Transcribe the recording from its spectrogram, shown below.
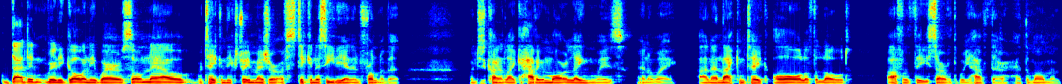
that didn't really go anywhere. So now we're taking the extreme measure of sticking a CDN in front of it, which is kind of like having more laneways in a way. And then that can take all of the load off of the server that we have there at the moment.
